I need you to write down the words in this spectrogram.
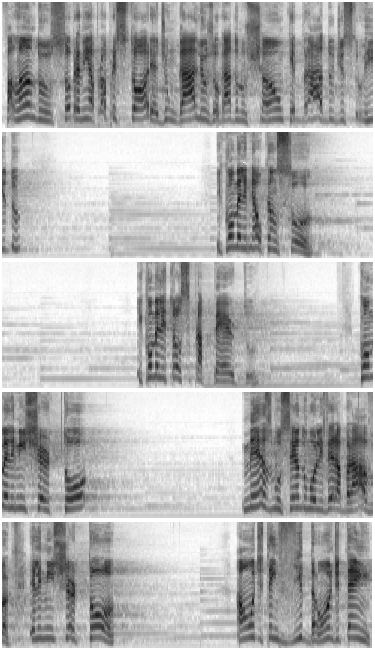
Falando sobre a minha própria história de um galho jogado no chão, quebrado, destruído, e como ele me alcançou, e como ele trouxe para perto, como ele me enxertou. Mesmo sendo uma oliveira brava, Ele me enxertou. Aonde tem vida, onde tem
